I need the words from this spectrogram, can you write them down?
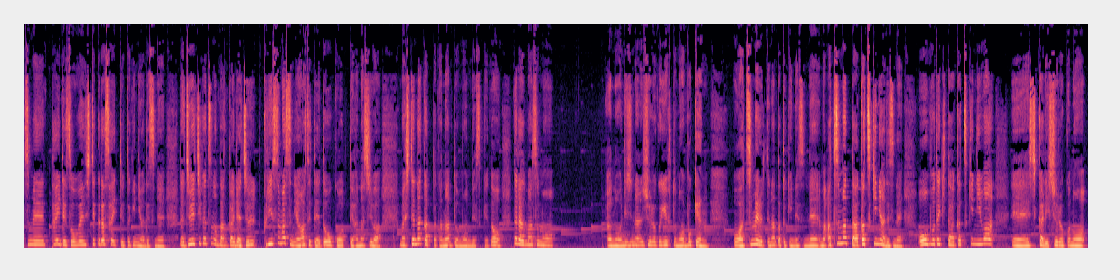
集めたいです、応援してくださいっていう時にはですね、11月の段階ではクリスマスに合わせてどうこうって話は、まあ、してなかったかなと思うんですけど、ただまあその、あの、オリジナル収録ギフトの応募券を集めるってなった時にですね、まあ、集まった暁にはですね、応募できた暁には、えーしっかり収録の、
